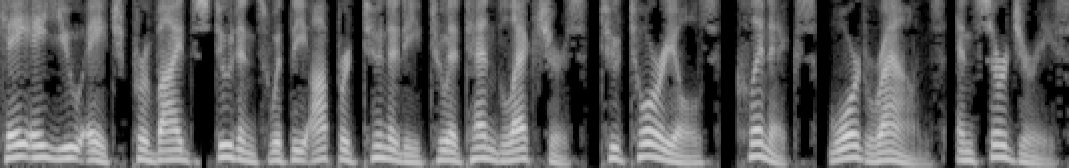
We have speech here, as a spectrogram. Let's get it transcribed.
KAUH provides students with the opportunity to attend lectures, tutorials, clinics, ward rounds, and surgeries.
